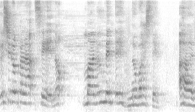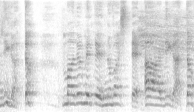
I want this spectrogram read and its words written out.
後ろからせーの丸めて伸ばして。ありがとう。丸めて伸ばしてありがとう。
